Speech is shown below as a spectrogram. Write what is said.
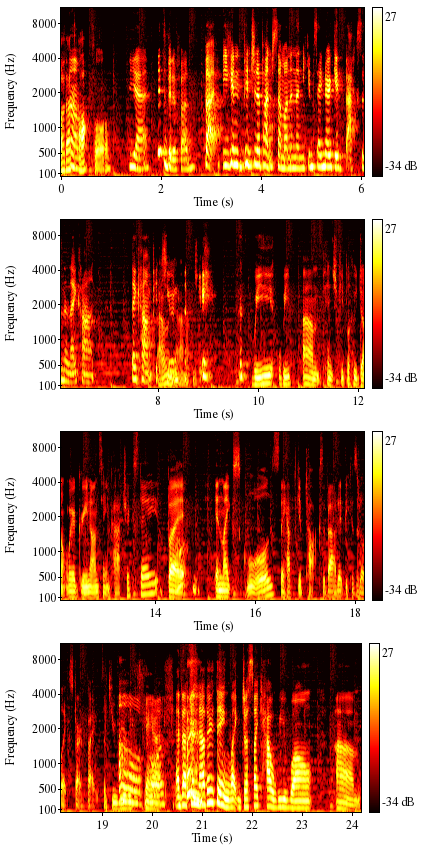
Oh, that's Um, awful. Yeah, it's a bit of fun. But you can pinch and a punch someone, and then you can say no give backs, and then they can't. They can't pinch Oh, you and no. punch you. We we um pinch people who don't wear green on St. Patrick's Day, but Oh. In like schools they have to give talks about it because it'll like start fights. Like you really Oh, can't. And that's another thing, like just like how we won't um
